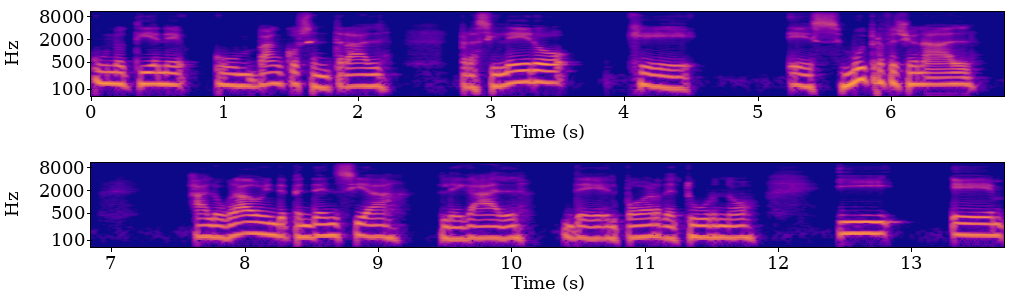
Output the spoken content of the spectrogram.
uno tiene un banco central brasilero que es muy profesional, ha logrado independencia legal del poder de turno y eh,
